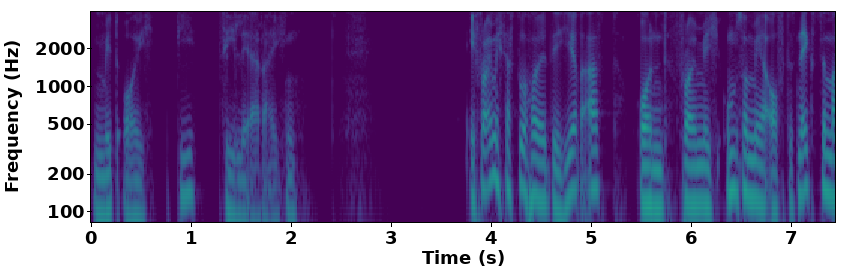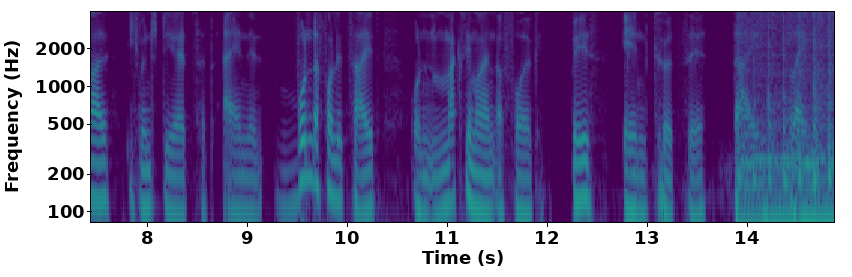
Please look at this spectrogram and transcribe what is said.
mit euch die Ziele erreichen. Ich freue mich, dass du heute hier warst und freue mich umso mehr auf das nächste Mal. Ich wünsche dir jetzt eine wundervolle Zeit und maximalen Erfolg. Bis in Kürze, dein Rainer.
